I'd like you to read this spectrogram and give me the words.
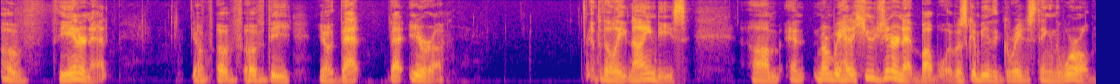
of the internet, of, of, of the you know that that era of the late '90s, um, and remember we had a huge internet bubble. It was going to be the greatest thing in the world,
